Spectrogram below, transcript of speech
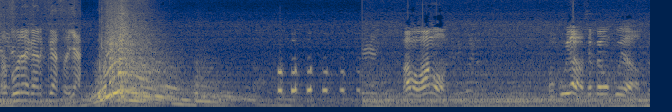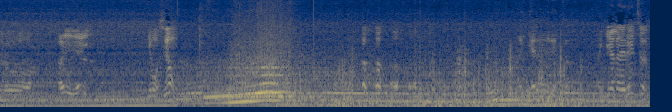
A pura carcasa, ya. Vamos, vamos. Con cuidado, siempre con cuidado, pero. Ay, ay. Qué emoción. Aquí a la derecha. Aquí a la derecha, ok.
